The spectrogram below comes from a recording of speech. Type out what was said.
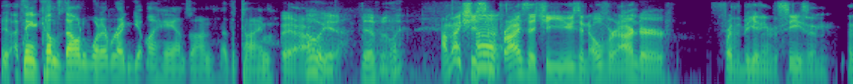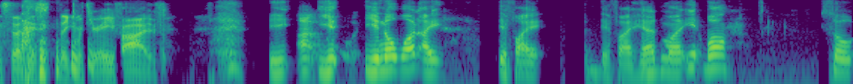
I think it comes down to whatever I can get my hands on at the time. Yeah. Oh yeah, definitely. I'm actually Uh, surprised that you use an over and under for the beginning of the season instead of just sticking with your A5. Y- I- you, you know what I if I if I had my well so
